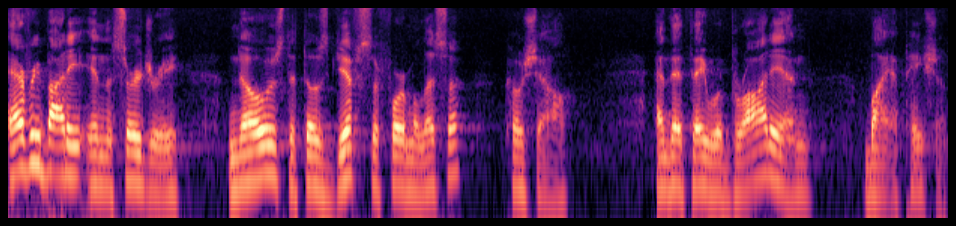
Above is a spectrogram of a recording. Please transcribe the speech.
Everybody in the surgery knows that those gifts are for Melissa Koshel and that they were brought in by a patient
